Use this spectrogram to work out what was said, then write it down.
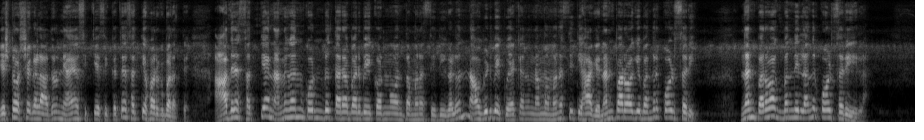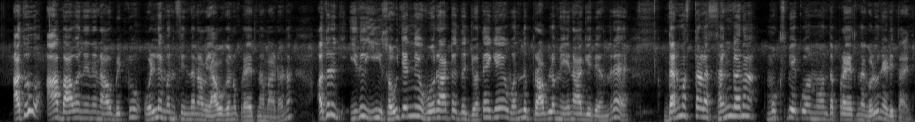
ಎಷ್ಟು ವರ್ಷಗಳಾದರೂ ನ್ಯಾಯ ಸಿಕ್ಕೇ ಸಿಕ್ಕತ್ತೆ, ಸತ್ಯ ಹೊರಗೆ ಬರುತ್ತೆ. ಆದರೆ ಸತ್ಯ ನನಗನ್ಕೊಂಡು ಥರ ಬರಬೇಕು ಅನ್ನುವಂಥ ಮನಸ್ಥಿತಿಗಳನ್ನು ನಾವು ಬಿಡಬೇಕು. ಯಾಕೆಂದರೆ ನಮ್ಮ ಮನಸ್ಥಿತಿ ಹಾಗೆ. ನನ್ನ ಪರವಾಗಿ ಬಂದರೆ ಕೋರ್ಟ್ ಸರಿ. ನನ್ನ ಪರವಾಗಿ ಬಂದಿಲ್ಲ ಅಂದರೆ ಕೋರ್ಟ್ ಸರಿ ಇಲ್ಲ. ಅದು ಆ ಭಾವನೆಯನ್ನು ನಾವು ಬಿಟ್ಟು ಒಳ್ಳೆ ಮನಸ್ಸಿಂದ ನಾವು ಯಾವಾಗಲೂ ಪ್ರಯತ್ನ ಮಾಡೋಣ. ಅದರ ಇದು ಈ ಸೌಜನ್ಯ ಹೋರಾಟದ ಜೊತೆಗೆ ಒಂದು ಪ್ರಾಬ್ಲಮ್ ಏನಾಗಿದೆ ಅಂದರೆ ಧರ್ಮಸ್ಥಳ ಸಂಘನ ಮುಗಿಸ್ಬೇಕು ಅನ್ನುವಂಥ ಪ್ರಯತ್ನಗಳು ನಡೀತಾ ಇದೆ.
